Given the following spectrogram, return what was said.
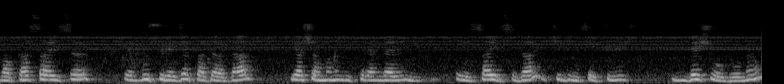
vaka sayısı ve bu sürece kadar da yaşamını yitirenlerin e, sayısı da 2805 olduğunu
